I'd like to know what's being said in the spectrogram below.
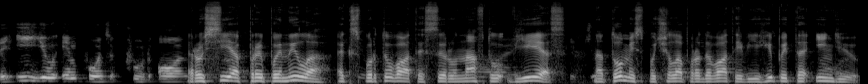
The EU imports of crude oil Росія припинила експортувати сиру нафту в ЄС, натомість почала продавати в Єгипет та Індію.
